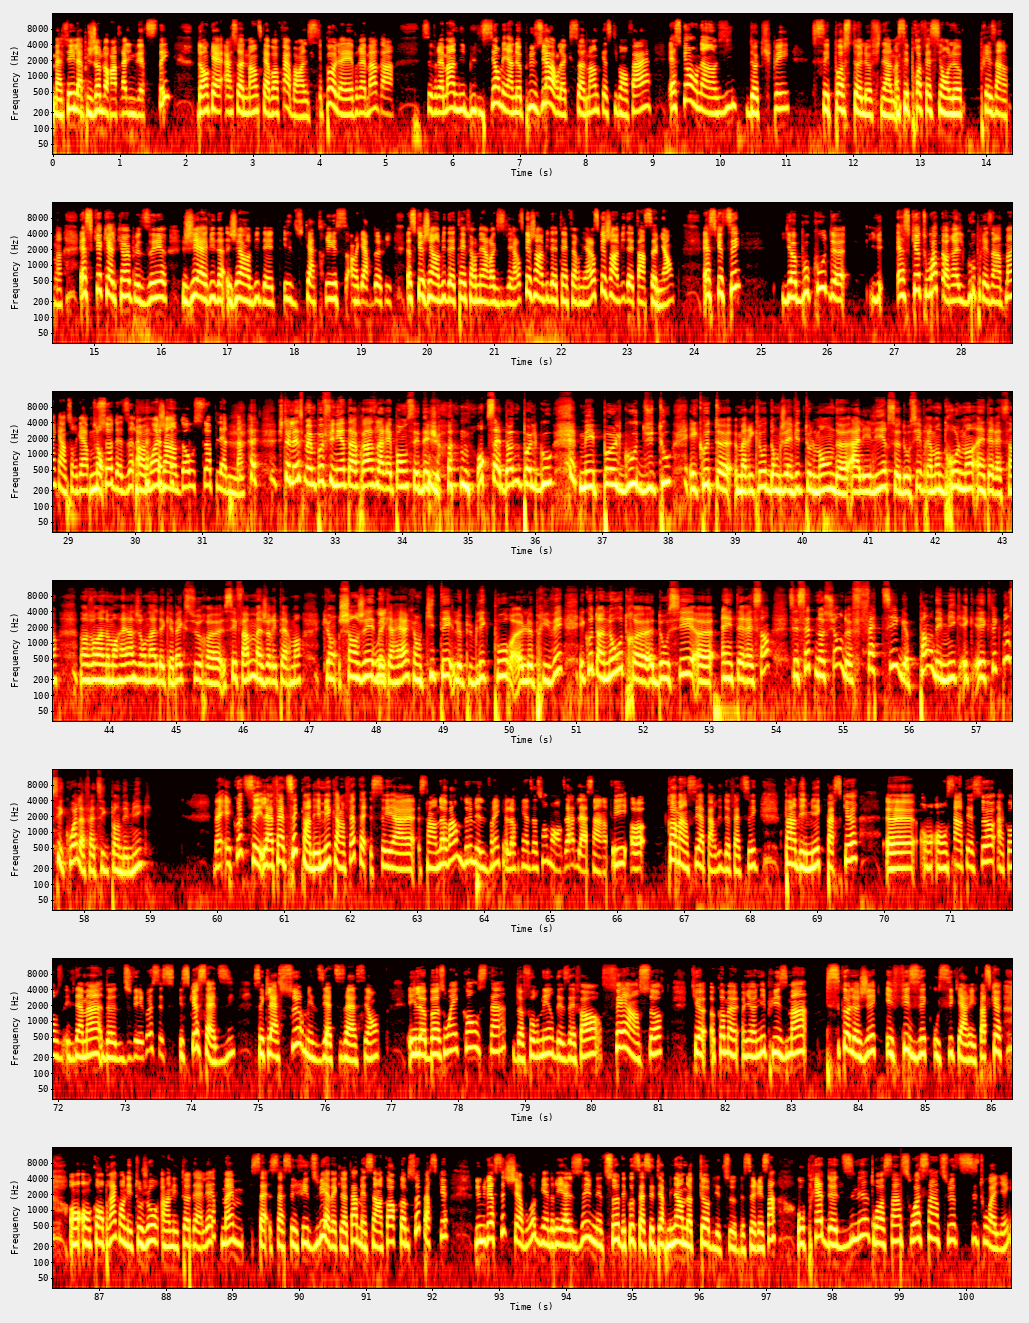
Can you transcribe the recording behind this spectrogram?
ma, fille la plus jeune va rentrer à l'université, donc elle, se demande ce qu'elle va faire. Bon, elle ne sait pas, là, elle est vraiment dans, c'est vraiment en ébullition, mais il y en a plusieurs là, qui se demandent qu'est-ce qu'ils vont faire. Est-ce qu'on a envie d'occuper ces postes-là finalement, ces professions-là? Présentement. Est-ce que quelqu'un peut dire j'ai envie d'être éducatrice en garderie? Est-ce que j'ai envie d'être infirmière auxiliaire? Est-ce que j'ai envie d'être infirmière? Est-ce que j'ai envie d'être enseignante? Est-ce que tu sais il y a beaucoup de est-ce que toi, tu aurais le goût présentement, quand tu regardes tout ça, de dire ah, moi, j'endosse ça pleinement? Je te laisse même pas finir ta phrase. La réponse est déjà non, ça donne pas le goût, mais pas le goût du tout. Écoute, euh, Marie-Claude, donc j'invite tout le monde euh, à aller lire ce dossier vraiment drôlement intéressant dans le Journal de Montréal, le Journal de Québec, sur euh, ces femmes majoritairement qui ont changé de carrière, qui ont quitté le public pour le privé. Écoute, un autre dossier intéressant, c'est cette notion de fatigue pandémique explique-nous, c'est quoi la fatigue pandémique? Ben, écoute, c'est la fatigue pandémique. En fait, c'est en novembre 2020 que l'Organisation mondiale de la santé a commencé à parler de fatigue pandémique parce que euh, on, sentait ça à cause évidemment du virus. Et, ce que ça dit, c'est que la surmédiatisation et le besoin constant de fournir des efforts fait en sorte qu'il y comme il y a un épuisement psychologique et physique aussi qui arrive. Parce que on, comprend qu'on est toujours en état d'alerte, même ça, ça s'est réduit avec le temps, mais c'est encore comme ça parce que l'Université de Sherbrooke vient de réaliser une étude, écoute, ça s'est terminé en octobre l'étude, c'est récent, auprès de 10 368 citoyens.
